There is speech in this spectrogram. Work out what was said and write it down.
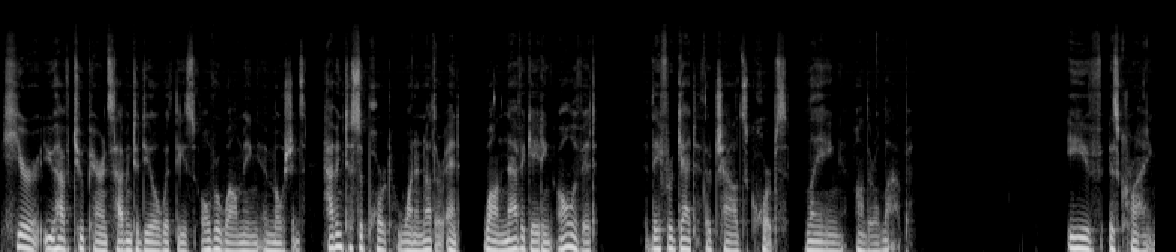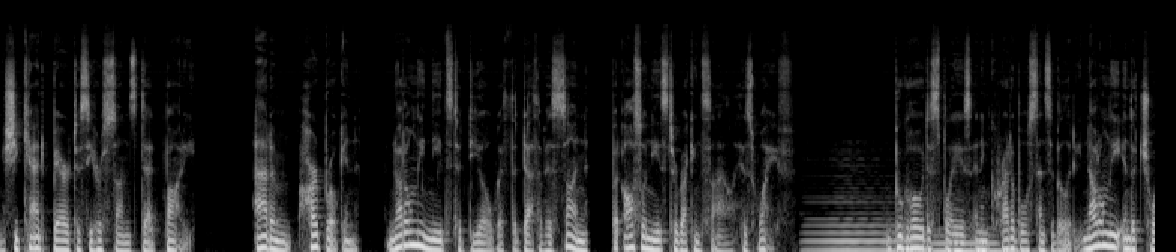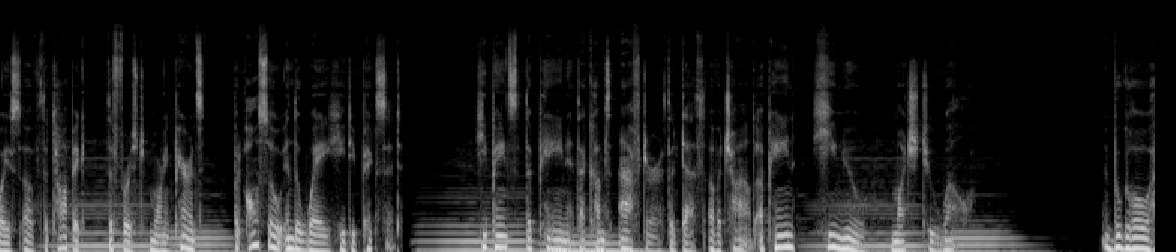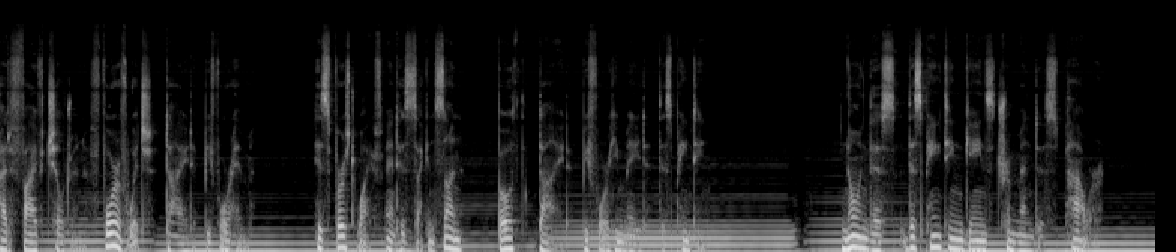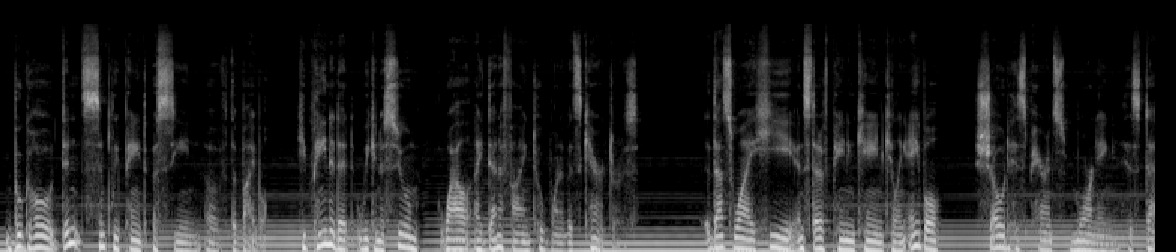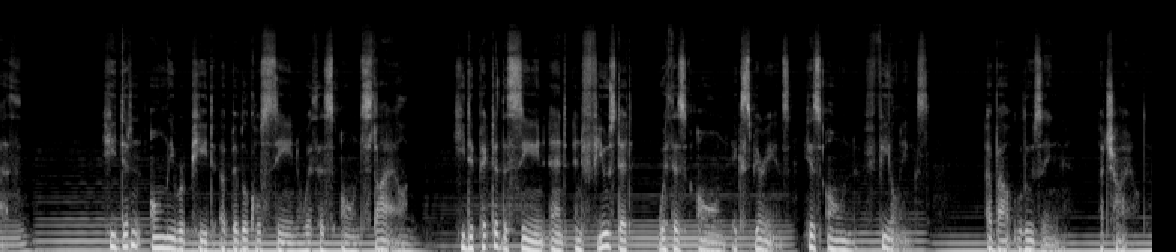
Here, you have two parents having to deal with these overwhelming emotions, having to support one another, and while navigating all of it, they forget their child's corpse laying on their lap. Eve is crying. She can't bear to see her son's dead body. Adam, heartbroken, not only needs to deal with the death of his son, but also needs to reconcile his wife. Bouguereau displays an incredible sensibility, not only in the choice of the topic, the first mourning parents, but also in the way he depicts it. He paints the pain that comes after the death of a child, a pain he knew much too well. Bouguereau had five children, four of which died before him. His first wife and his second son both died before he made this painting. Knowing this, this painting gains tremendous power. Bouguereau didn't simply paint a scene of the Bible. He painted it, we can assume, while identifying to one of its characters. That's why he, instead of painting Cain killing Abel, showed his parents mourning his death. He didn't only repeat a biblical scene with his own style, he depicted the scene and infused it with his own experience, his own feelings about losing a child.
